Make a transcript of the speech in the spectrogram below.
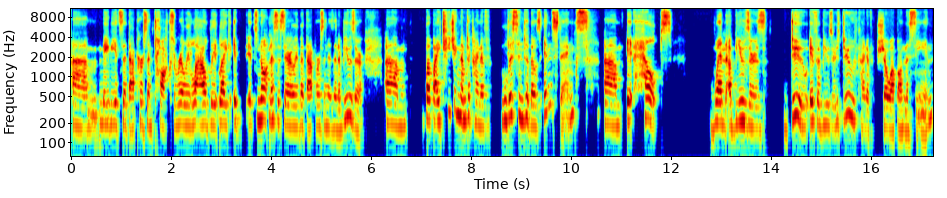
Um, maybe it's that that person talks really loudly like it, it's not necessarily that that person is an abuser. Um, but by teaching them to kind of listen to those instincts um, it helps when abusers do if abusers do kind of show up on the scene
